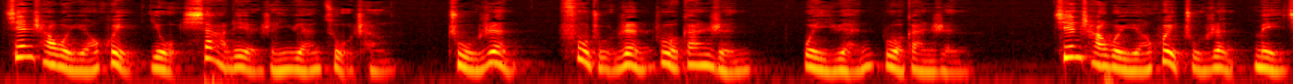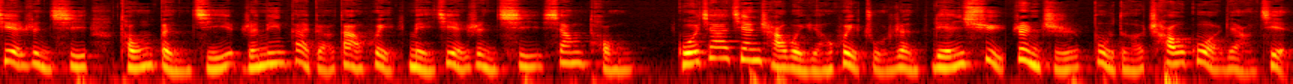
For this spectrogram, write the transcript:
监察委员会由下列人员组成：主任、副主任若干人，委员若干人。监察委员会主任每届任期同本级人民代表大会每届任期相同。国家监察委员会主任连续任职不得超过两届。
